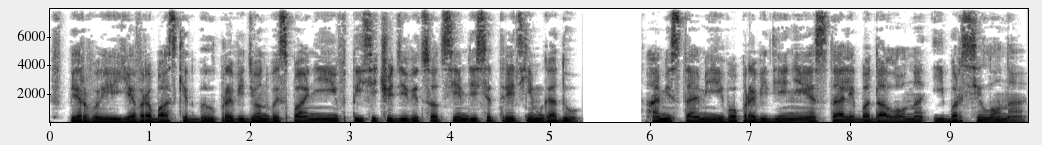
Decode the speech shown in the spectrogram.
Впервые Евробаскет был проведен в Испании в 1973 году, а местами его проведения стали Бадалона и Барселона.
